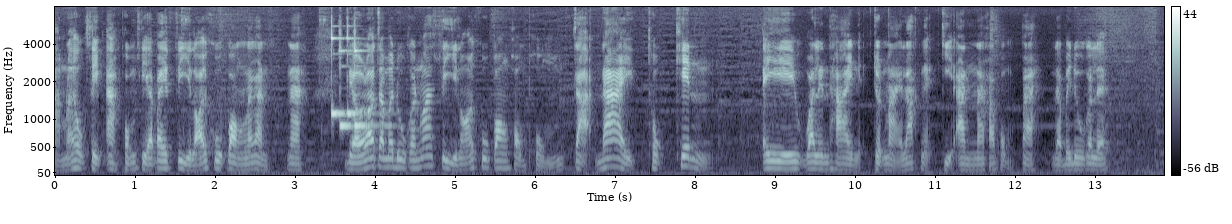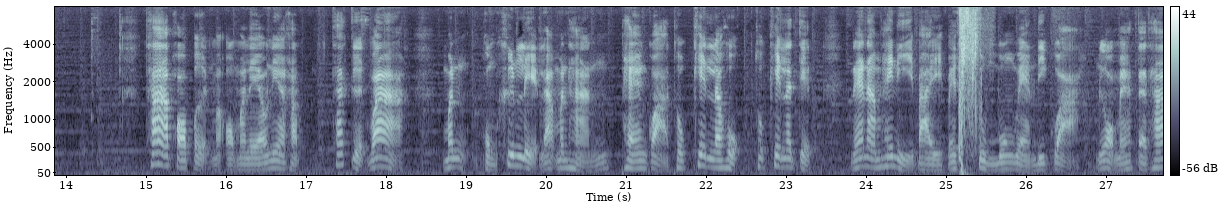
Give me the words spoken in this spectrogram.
360 อะ ผมเสียไป 400 คูปองแล้วกันนะเดี๋ยวเราจะมาดูกันว่า 400 คูปองของผมจะได้โทเค็น ไอ้วาเลนไทน์เนี่ยจดหมายรักเนี่ยกี่อันนะครับผมไปเดี๋ยวไปดูกันเลย ถ้าพอเปิดมาออกมาแล้วเนี่ยครับ ถ้าเกิดว่ามันผมขึ้นเลทแล้วมันหารแพงกว่าโทเค็นละ6โทเค็นละ 7 แนะนำให้หนีไปไปสุ่มวงแหวนดีกว่านึกออกไหมแต่ถ้า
